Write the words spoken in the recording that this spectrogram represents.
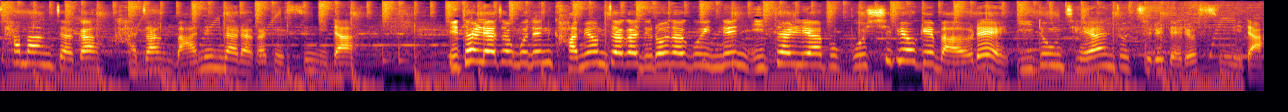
사망자가 가장 많은 나라가 됐습니다. 이탈리아 정부는 감염자가 늘어나고 있는 이탈리아 북부 10여 개 마을에 이동 제한 조치를 내렸습니다.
